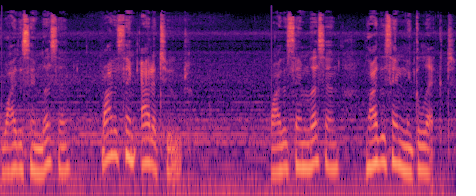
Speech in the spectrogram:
Why the same lesson? Why the same attitude? Why the same lesson? Why the same neglect?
